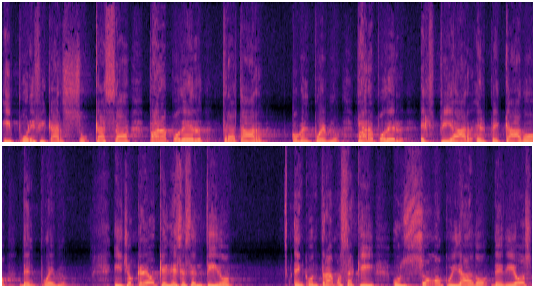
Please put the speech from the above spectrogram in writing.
y purificar su casa para poder tratar con el pueblo, para poder expiar el pecado del pueblo. Y yo creo que en ese sentido encontramos aquí un sumo cuidado de Dios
